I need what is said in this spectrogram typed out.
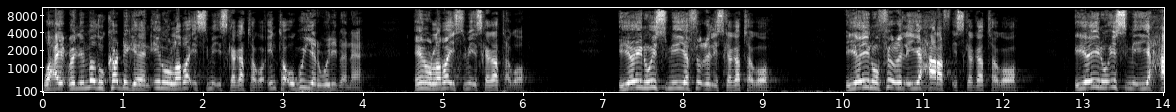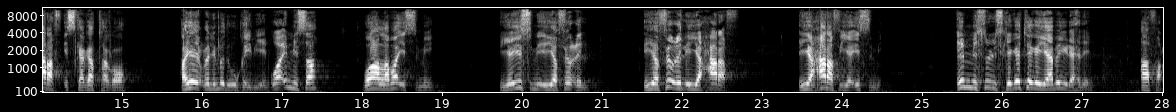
waxay culimadu ka dhigeen inuu laba ismi iskaga tago. Inta ugu yar welibana inuu laba ismi iskaga tago. Iyo inuu ismi iyo ficil iskaga tago. Iyo inuu ficil iyo xaraf iskaga tago. Iyo inuu ismi iyo xaraf iskaga tago. Ayay culimadu u qeybiyeen waa imisa waa laba ismi. Iyo ismi iyo ficil. Iyo ficil iyo xaraf. Iyo xaraf iyo ismi. Imisuu iskaga tegayaa bay yidhaahdeen afar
